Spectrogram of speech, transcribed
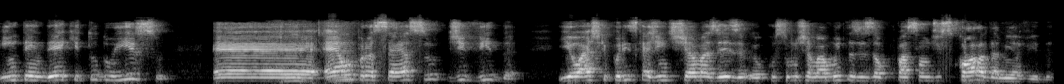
E entender que tudo isso é, é um processo de vida. E eu acho que por isso que a gente chama, às vezes, eu costumo chamar muitas vezes a ocupação de escola da minha vida.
